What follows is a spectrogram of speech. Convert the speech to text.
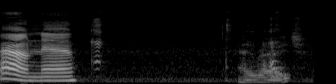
Oh no. Hey, Rach.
